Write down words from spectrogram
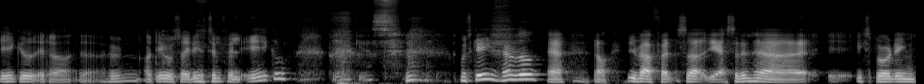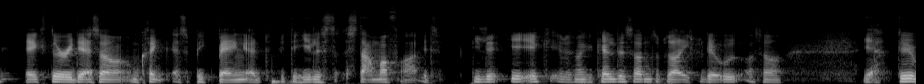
ægget eller, eller hønen? Og det er jo så i det her tilfælde ægget. Yes. måske, hvad ved? Ja, nå, i hvert fald. Så, ja, så den her øh, exploding egg theory, det er så omkring altså Big Bang, at det hele stammer fra et lille æg, eller hvis man kan kalde det sådan, som så eksploderer ud, og så Ja, det er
